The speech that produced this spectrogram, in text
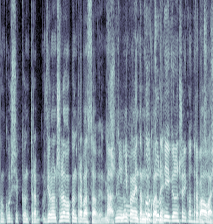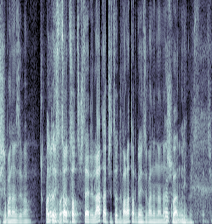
konkursie kontra... wiolonczelowo-kontrabasowym. Tak, nie, no, nie pamiętam tu, dokładnie. Turniej wiolonczeli O, kontrabasu właśnie. się chyba nazywa. O, No to jest co, co 4 lata, czy co 2 lata organizowane na naszym Dokładnie. uniwersytecie.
